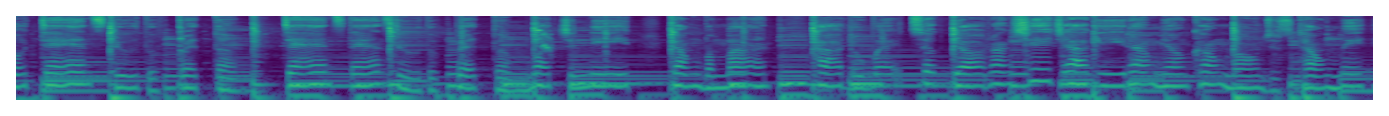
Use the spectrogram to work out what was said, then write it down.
Will dance to the rhythm. Dance, dance to the rhythm. What you need, 평범한 하루의 특별한 시작이라면 Come on, just tell me.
